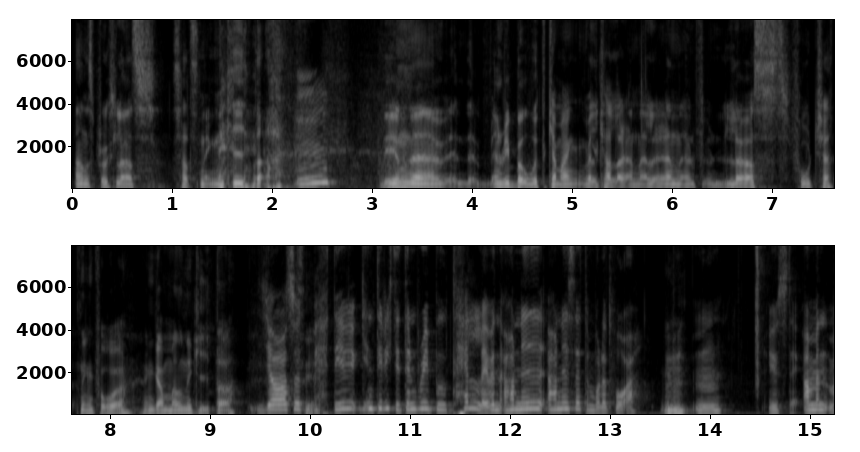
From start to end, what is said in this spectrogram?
anspråkslös satsning, Nikita. mm. Det är ju en, eh, en reboot kan man väl kalla den, eller en, en lös fortsättning på en gammal Nikita. Ja, alltså, det är ju inte riktigt en reboot heller. Inte, har, ni, har ni sett den båda två? Mm. mm. Just det. Ja, men,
